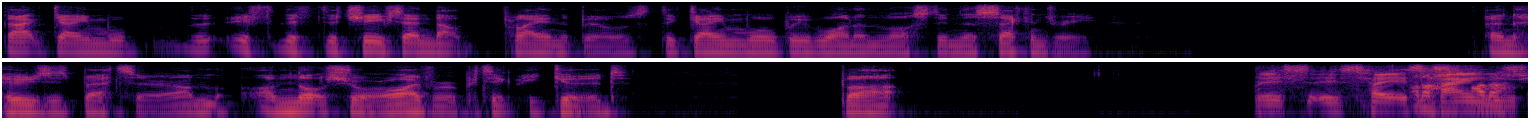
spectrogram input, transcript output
that game will if if the Chiefs end up playing the Bills, the game will be won and lost in the secondary. And whose is better? I'm I'm not sure either are particularly good, but It's it's it's I'd, hanging I'd, with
